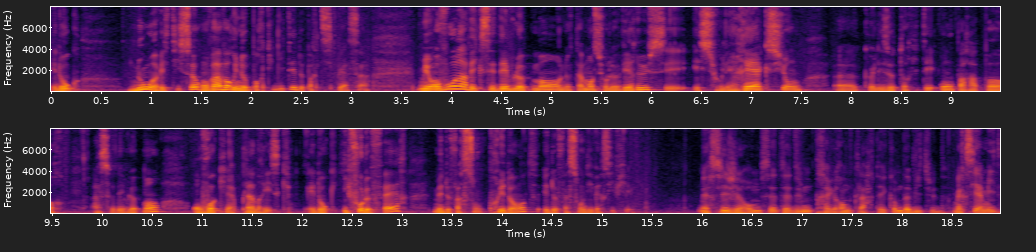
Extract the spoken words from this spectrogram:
Et donc, nous, investisseurs, on va avoir une opportunité de participer à ça. Mais on voit avec ces développements, notamment sur le virus et, sur les réactions euh, que les autorités ont par rapport à ce développement, on voit qu'il y a plein de risques. Et donc, il faut le faire, mais de façon prudente et de façon diversifiée. Merci Jérôme, c'était d'une très grande clarté, comme d'habitude. Merci Hamid.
